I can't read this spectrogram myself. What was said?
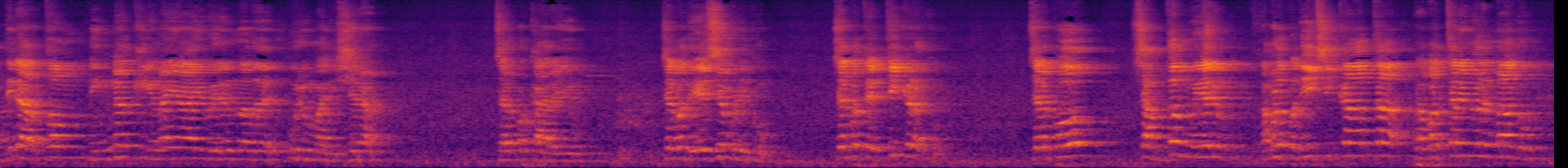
അതിന്റെ അർത്ഥം നിങ്ങൾക്ക് ഇണയായി വരുന്നത് ഒരു മനുഷ്യനാണ്. ചിലപ്പോ കരയും ചിലപ്പോ ദേഷ്യം പിടിക്കും. ചിലപ്പോ തെറ്റിക്കിടക്കും. ചിലപ്പോ ശബ്ദം ഉയരും. നമ്മൾ പ്രതീക്ഷിക്കാത്ത പ്രവർത്തനങ്ങൾ ഉണ്ടാകും.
